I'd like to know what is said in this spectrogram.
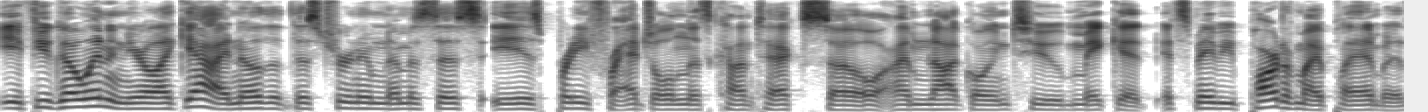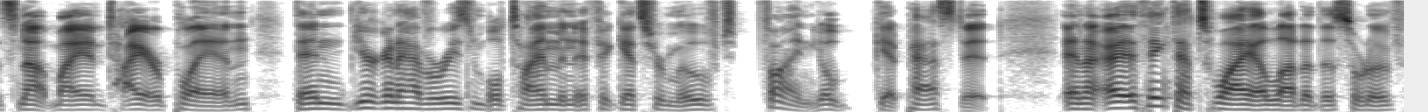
if you go in and you're like, yeah, I know that this True Name Nemesis is pretty fragile in this context, so I'm not going to make it. It's maybe part of my plan, but it's not my entire plan. Then you're going to have a reasonable time, and if it gets removed, fine, you'll get past it. And I think that's why a lot of the sort of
